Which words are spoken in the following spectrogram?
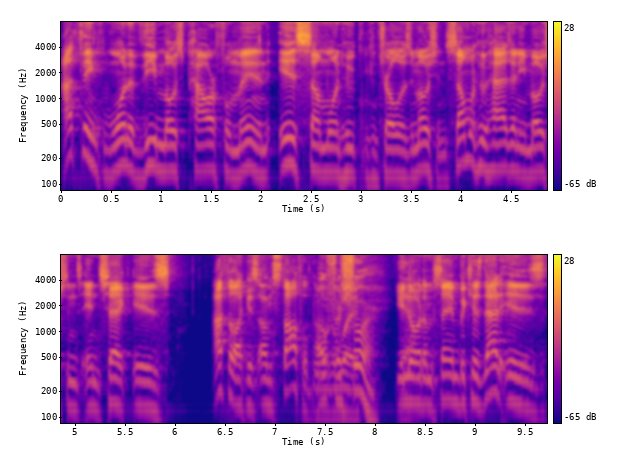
I think one of the most powerful men is someone who can control his emotions. Someone who has any emotions in check is I feel like it's unstoppable. Oh, in a for way. sure. You know what I'm saying? Because that is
